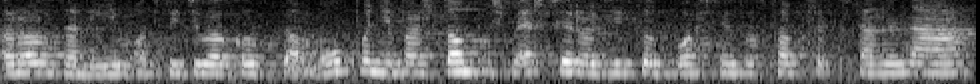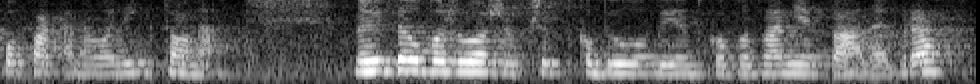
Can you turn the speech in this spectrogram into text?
Rosalind odwiedziła go w domu, ponieważ dom po śmierci rodziców właśnie został przepisany na chłopaka, na Wellingtona. No i zauważyła, że wszystko było wyjątkowo zaniedbane wraz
